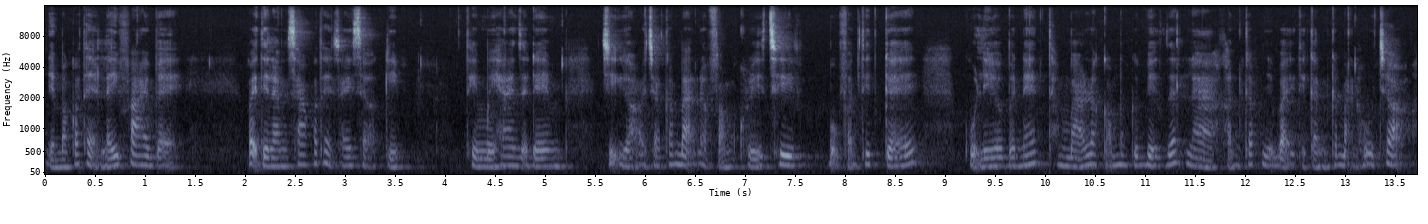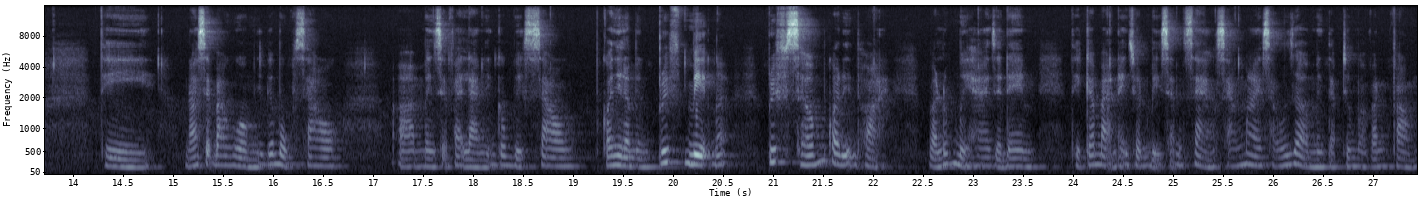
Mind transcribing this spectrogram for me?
để mà có thể lấy file về. Vậy thì làm sao có thể xoay sở kịp? Thì 12 giờ đêm chị gọi cho các bạn ở phòng creative bộ phận thiết kế của Leo Burnett thông báo là có một cái việc rất là khẩn cấp như vậy thì cần các bạn hỗ trợ. Thì nó sẽ bao gồm những cái mục sau. À, mình sẽ phải làm những công việc sau. Coi như là mình brief miệng á brief sớm qua điện thoại vào lúc 12 giờ đêm thì các bạn hãy chuẩn bị sẵn sàng sáng mai 6 giờ mình tập trung vào văn phòng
